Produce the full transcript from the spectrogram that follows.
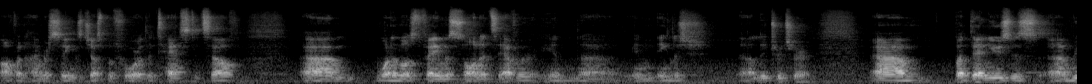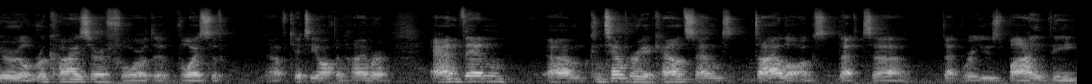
Oppenheimer sings just before the test itself. Um, one of the most famous sonnets ever in, uh, in English uh, literature. Um, but then uses uh, Muriel Rukeyser for the voice of of Kitty Oppenheimer, and then um, contemporary accounts and dialogues that uh, that were used by the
